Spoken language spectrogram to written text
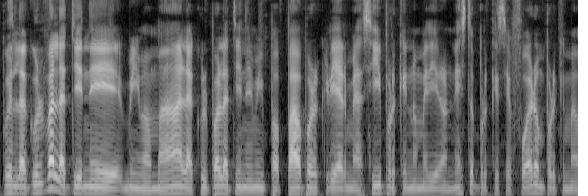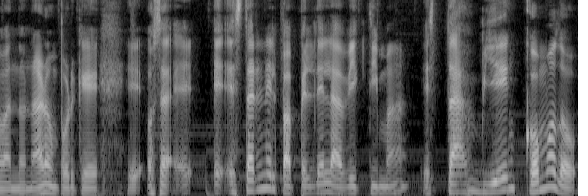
pues la culpa la tiene mi mamá, la culpa la tiene mi papá por criarme así, porque no me dieron esto, porque se fueron, porque me abandonaron, porque. Eh, o sea, eh, estar en el papel de la víctima está bien cómodo.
